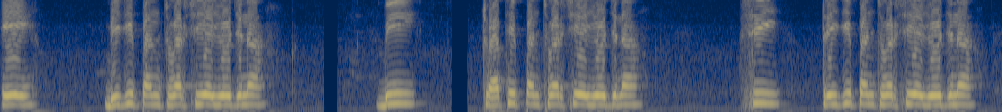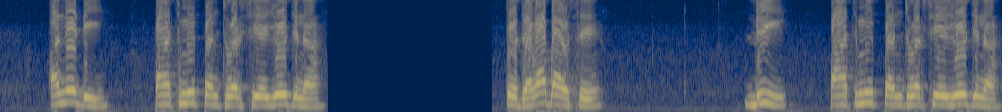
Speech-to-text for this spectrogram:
એ બીજી પંચવર્ષીય યોજના. બી ચોથી પંચવર્ષીય યોજના. સી ત્રીજી પંચવર્ષીય યોજના. અને ડી પાંચમી પંચવર્ષીય યોજના. તો જવાબ આવશે ડી, પાંચમી પંચવર્ષીય યોજના.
